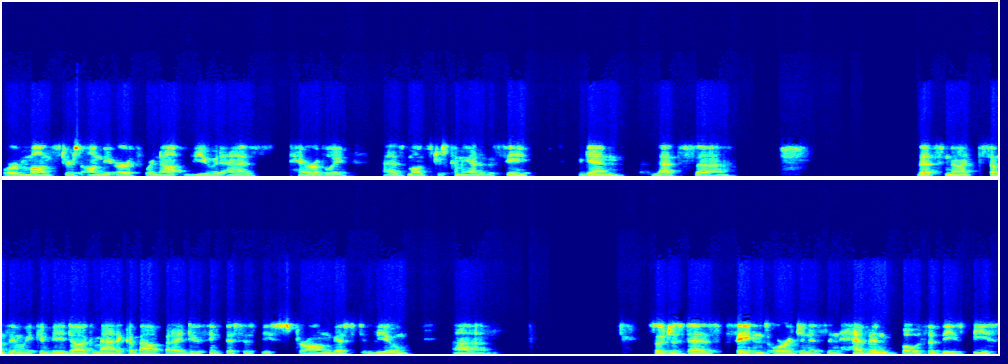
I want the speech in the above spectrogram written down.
or monsters on the earth were not viewed as terribly as monsters coming out of the sea. Again, that's uh, that's not something we can be dogmatic about, but I do think this is the strongest view. Uh, so just as Satan's origin is in heaven, both of these beasts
